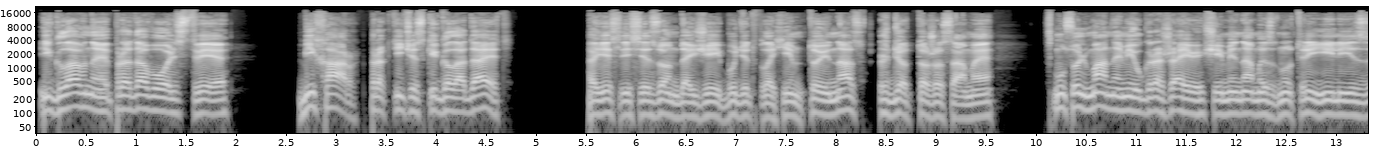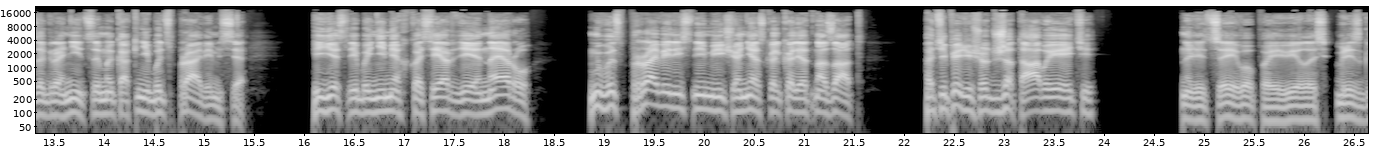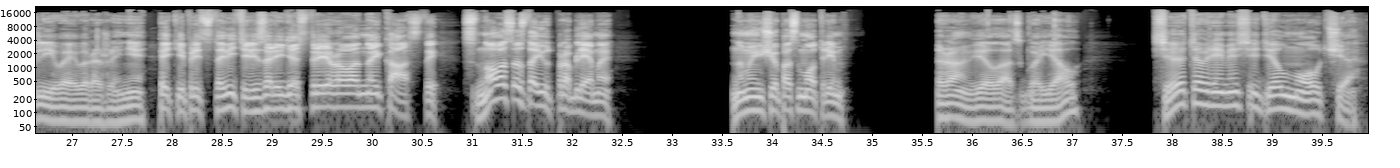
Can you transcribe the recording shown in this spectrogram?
И главное — продовольствие. Бихар практически голодает. А если сезон дождей будет плохим, то и нас ждет то же самое. С мусульманами, угрожающими нам изнутри или из-за границы, мы как-нибудь справимся. И если бы не мягкосердие Неру, мы бы справились с ними еще несколько лет назад. А теперь еще джатавы эти». На лице его появилось брезгливое выражение. «Эти представители зарегистрированной касты снова создают проблемы». «Но мы еще посмотрим». Рамвелас Гоял все это время сидел молча.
